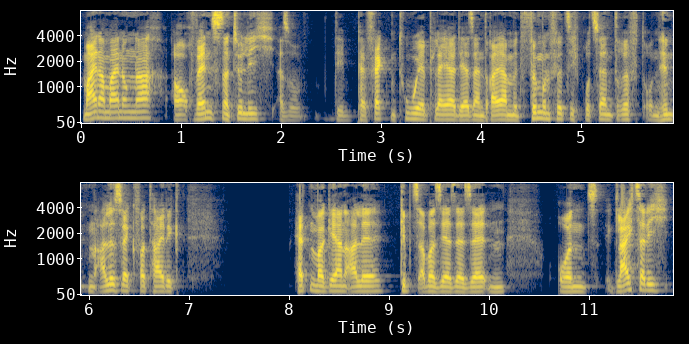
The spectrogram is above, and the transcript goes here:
meiner Meinung nach. Auch wenn es natürlich, also den perfekten Two-Way-Player, der sein Dreier mit 45 Prozent trifft und hinten alles wegverteidigt. Hätten wir gern alle, gibt's aber sehr, sehr selten. Und gleichzeitig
